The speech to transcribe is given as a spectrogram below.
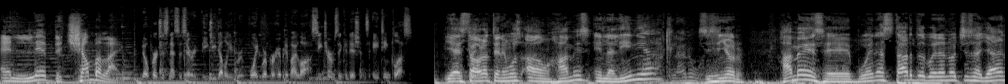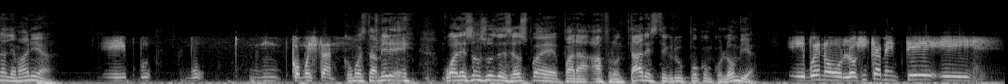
and live the Chumba life. No purchase necessary. BGW. Void were prohibited by law. See terms and conditions. 18 plus. Y a esta hora tenemos a don James en la línea. claro. Sí, señor. James, eh, buenas tardes, buenas noches allá en Alemania. Eh, bu- bu- ¿Cómo están? ¿Cómo está? Mire, ¿cuáles son sus deseos pa- para afrontar este grupo con Colombia? Eh, bueno, lógicamente eh,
